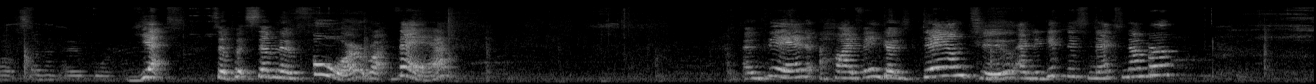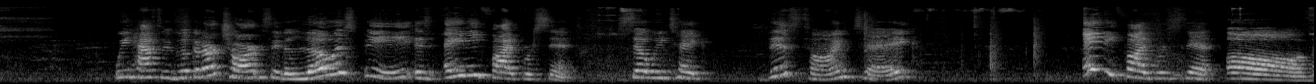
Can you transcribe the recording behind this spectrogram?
well, seven oh four. Yes. So put 704 right there. And then hyphen goes down to, and to get this next number, we have to look at our chart and say the lowest B is 85%. So we take, this time, take 85% of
